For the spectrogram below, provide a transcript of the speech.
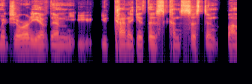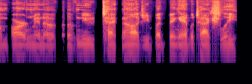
majority of them, you you kinda get this consistent bombardment of of new technology, but being able to actually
